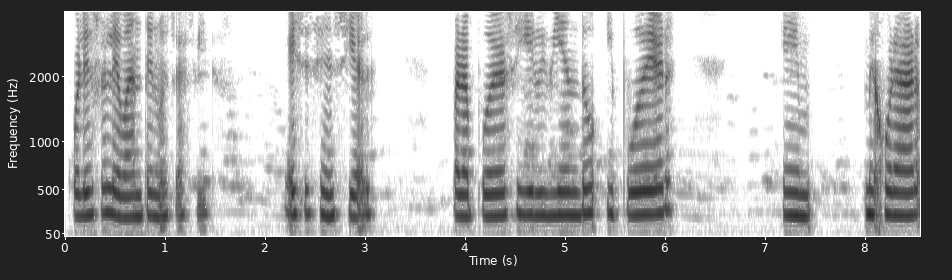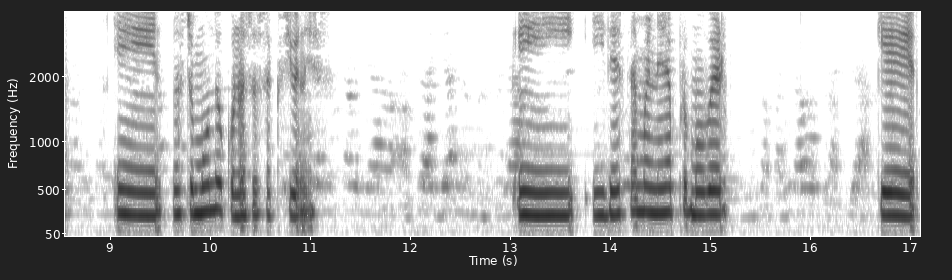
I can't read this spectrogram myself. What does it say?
cuál es relevante en nuestras vidas. Es esencial para poder seguir viviendo y poder em, mejorar eh, nuestro mundo con nuestras acciones. Y, y de esta manera promover que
